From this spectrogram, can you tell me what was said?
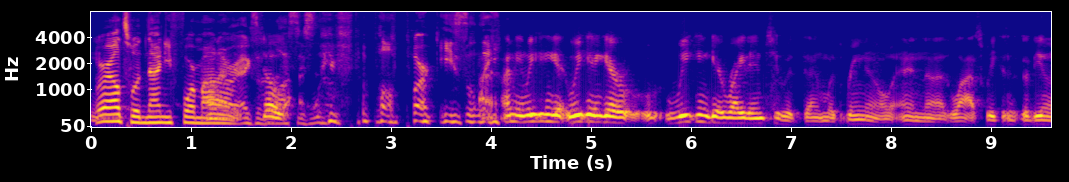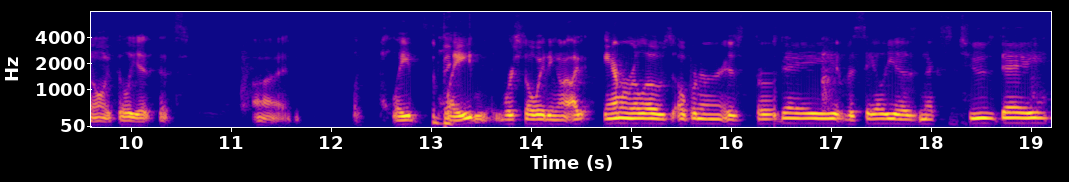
Where else would 94 mile an hour Uh, exit so- velocities leave the ballpark easily? I, I mean, we can get we can get we can get right into it then with Reno and uh, last week since they're the only affiliate that's uh, played the big- played. We're still waiting on like Amarillo's opener is Thursday. Visalia is next Tuesday,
